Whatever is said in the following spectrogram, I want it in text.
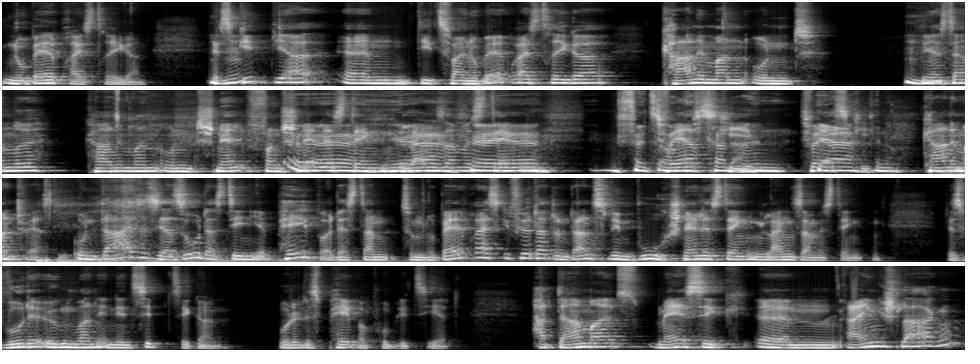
Nobelpreisträgern. Es Mhm. gibt ja ähm, die zwei Nobelpreisträger, Kahnemann und Wie heißt der andere? Kahnemann und schnell, von schnelles Äh, Denken, ja, langsames ja, Denken. Ja. Tversky. ein. Tversky. Ja, genau. Kahnemann Tversky. Und da ist es ja so, dass den ihr Paper, das dann zum Nobelpreis geführt hat und dann zu dem Buch Schnelles Denken, Langsames Denken, das wurde irgendwann in den 70ern, wurde das Paper publiziert. Hat damals mäßig ähm, eingeschlagen.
